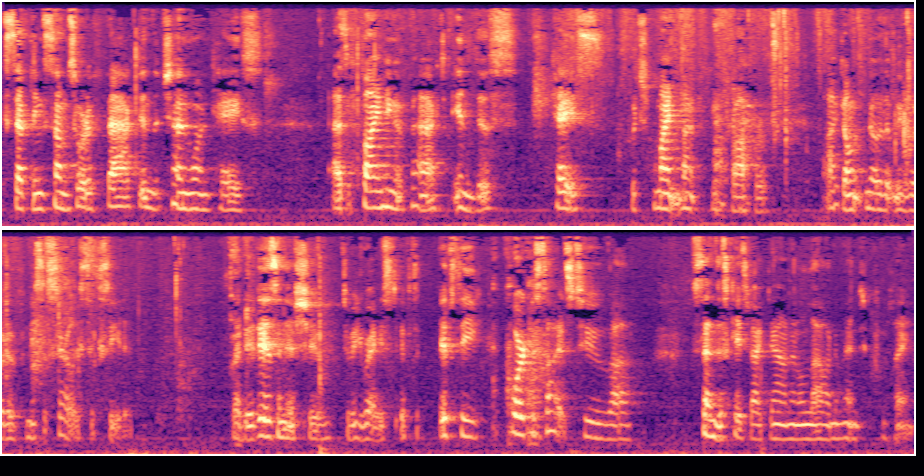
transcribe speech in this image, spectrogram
accepting some sort of fact in the Chen 1 case as a finding of fact in this case, which might not be proper, I don't know that we would have necessarily succeeded. But it is an issue to be raised if the court decides to uh, send this case back down and allow an amended complaint.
